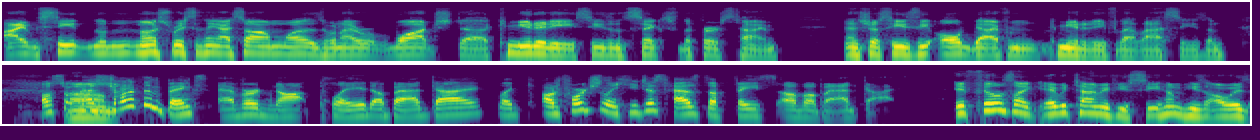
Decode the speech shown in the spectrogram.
I've seen the most recent thing I saw him was when I watched uh, Community season six for the first time. And it's just he's the old guy from Community for that last season. Also, has Um, Jonathan Banks ever not played a bad guy? Like, unfortunately, he just has the face of a bad guy. It feels like every time if you see him, he's always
